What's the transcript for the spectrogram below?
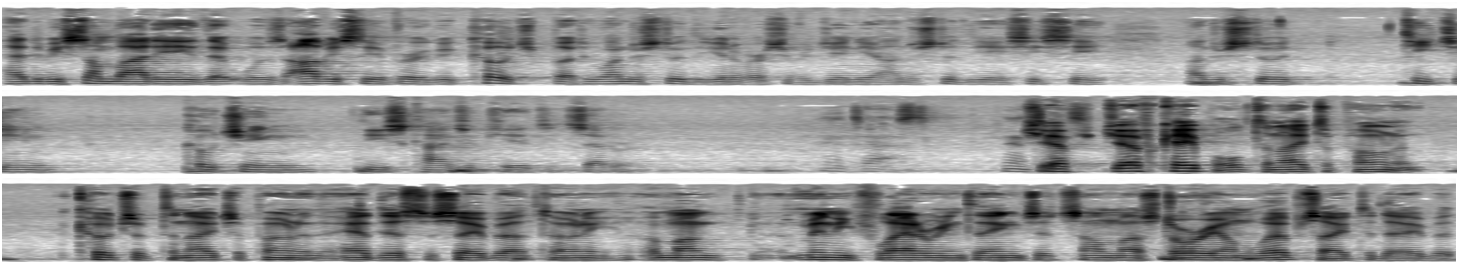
It had to be somebody that was obviously a very good coach, but who understood the University of Virginia, understood the ACC, understood teaching, coaching these kinds of kids, etc. Fantastic. Fantastic. Jeff Jeff Capel, tonight's opponent, coach of tonight's opponent, had this to say about Tony, among many flattering things. It's on my story on the website today, but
